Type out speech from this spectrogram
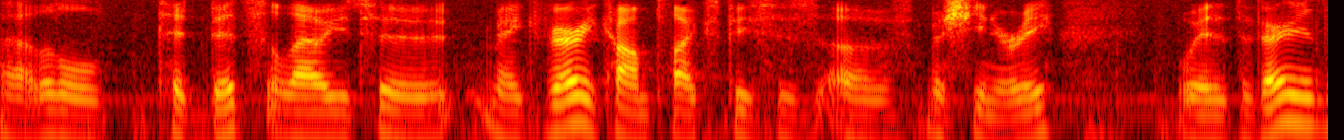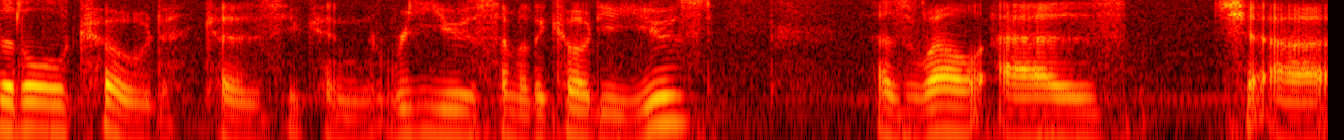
uh, little tidbits allow you to make very complex pieces of machinery with very little code because you can reuse some of the code you used as well as uh,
